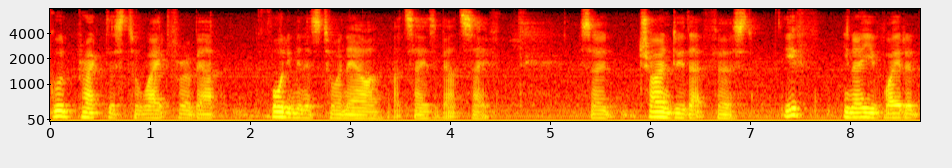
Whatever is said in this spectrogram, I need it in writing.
good practice to wait for about 40 minutes to an hour, I'd say is about safe. So try and do that first. If you know you've waited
